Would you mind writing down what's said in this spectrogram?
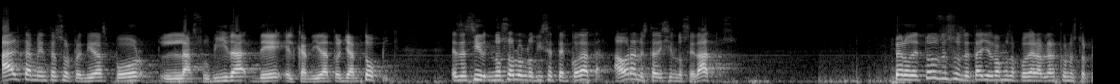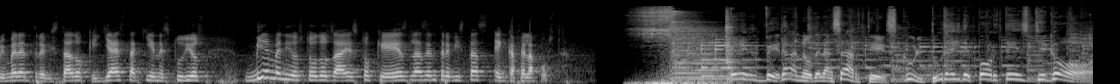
altamente sorprendidas por la subida del candidato Jan Topic. Es decir, no solo lo dice Telcodata, ahora lo está diciendo Sedatos. Pero de todos esos detalles vamos a poder hablar con nuestro primer entrevistado que ya está aquí en estudios. Bienvenidos todos a esto que es las entrevistas en Café La Posta. El verano de las artes, cultura y deportes llegó.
